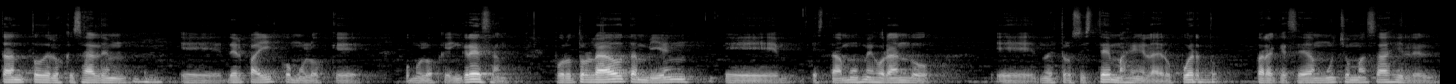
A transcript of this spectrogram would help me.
tanto de los que salen eh, del país como los que, como los que ingresan. Por otro lado, también estamos mejorando nuestros sistemas en el aeropuerto para que sea mucho más ágil el,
